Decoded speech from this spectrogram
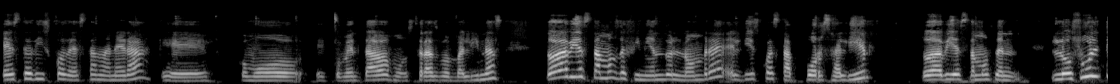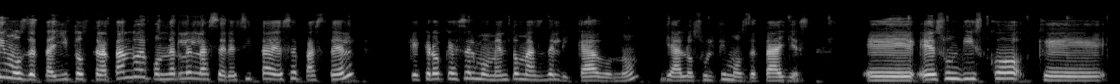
este disco de esta manera que como eh, comentábamos tras bambalinas todavía estamos definiendo el nombre el disco está por salir todavía estamos en los últimos detallitos tratando de ponerle la cerecita a ese pastel que creo que es el momento más delicado, ¿no? Ya los últimos detalles. Eh, es un disco que,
